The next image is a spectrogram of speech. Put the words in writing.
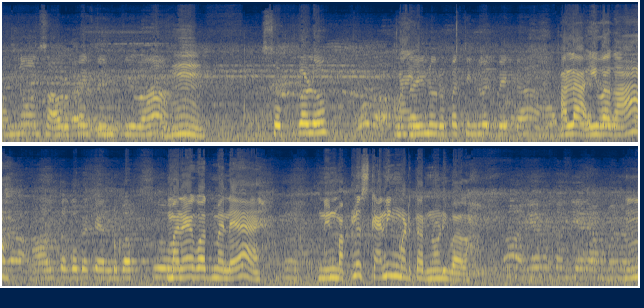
ಹಣ್ಣು ಒಂದು ಸಾವಿರ ರೂಪಾಯಿ ತಿಂತೀವ? ಹ್ಞೂ ಸೊಪ್ಪುಗಳು ಒಂದು ಐನೂರು ರೂಪಾಯಿ ತಿಂಗಳಿಗೆ ಬೇಕಾ? ಅಲ್ಲ ಇವಾಗ ಹಾಲು ತಗೋಬೇಕಾ ಎರಡು ಬಾಕ್ಸ್? ಮನೆಗೆ ಹೋದ್ಮೇಲೆ ನಿನ್ನ ಮಕ್ಕಳು ಸ್ಕ್ಯಾನಿಂಗ್ ಮಾಡ್ತಾರೆ ನೋಡಿ ಇವಾಗ. ಹ್ಞೂ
